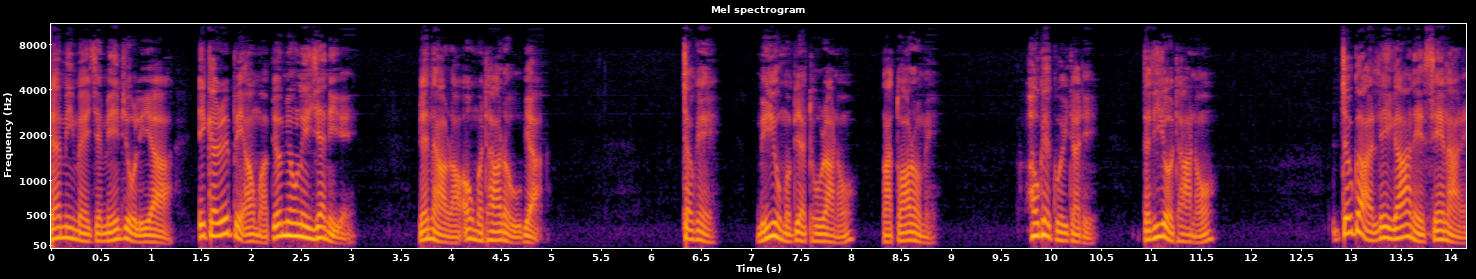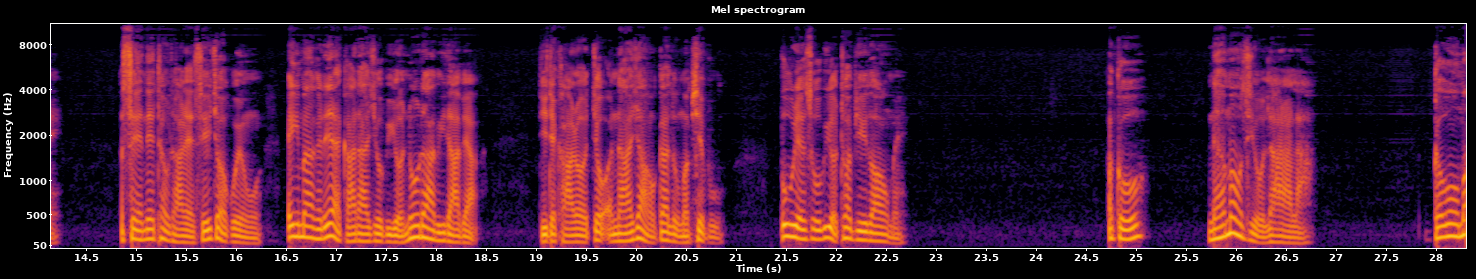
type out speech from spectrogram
နမ်းမိမယ်ရမင်းပြိုလေးကဧကရစ်ပင်အောင်မှာပြုံးပြုံးလေးရက်နေတယ်မျက်နှာတော့အုံမထားတော့ဘူးဗျကြောက်ခဲမီးကိုမပြတ်ထိုးတာနော်ငါသွားတော့မယ်ဟုတ်ကဲ့ကိုကြီးတက်တယ်တတိတော်ထားနော်ကျုပ်ကလေကားနဲ့ဆင်းလာတယ်အစင်နဲ့ထုတ်ထားတဲ့ဆေးကြော်ကွင်းကိုအိမ်မှာကလေးကကားထားရုပ်ပြီးတော့နှိုးထားပြီးသားဗျ ဒီတခါတော့ကျုပ်အနာရအောင်ကတ်လို့မဖြစ်ဘူးပူတယ်ဆိုပြီးတော့ထွက်ပြေးသွားအောင်မယ်အကိုနမ်းမောင်စီကိုလာတာလားကဝုံမ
